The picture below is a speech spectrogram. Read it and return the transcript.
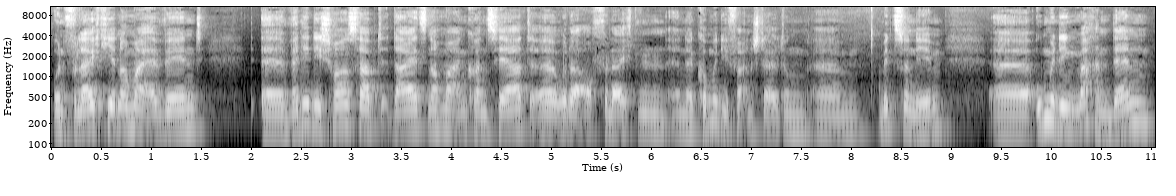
Und vielleicht hier nochmal erwähnt, äh, wenn ihr die Chance habt, da jetzt nochmal ein Konzert äh, oder auch vielleicht ein, eine Comedy-Veranstaltung ähm, mitzunehmen, äh, unbedingt machen, denn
